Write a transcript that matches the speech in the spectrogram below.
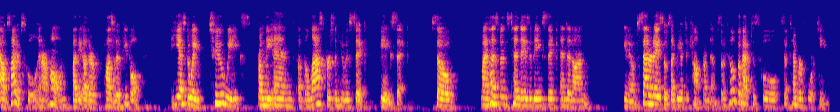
outside of school in our home by the other positive people, he has to wait two weeks from the end of the last person who was sick being sick. So my husband's 10 days of being sick ended on, you know, Saturday. So it's like we have to count from them. So he'll go back to school September 14th,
